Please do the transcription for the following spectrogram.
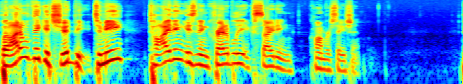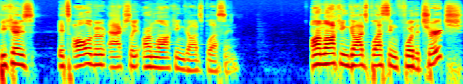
but I don't think it should be. To me, tithing is an incredibly exciting conversation because it's all about actually unlocking God's blessing. Unlocking God's blessing for the church,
